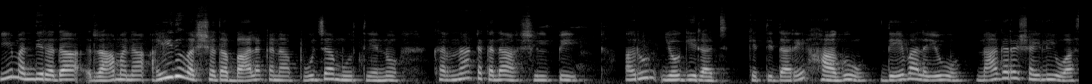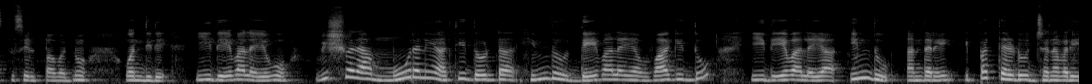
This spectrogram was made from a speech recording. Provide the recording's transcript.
ಈ ಮಂದಿರದ ರಾಮನ ಐದು ವರ್ಷದ ಬಾಲಕನ ಪೂಜಾ ಮೂರ್ತಿಯನ್ನು ಕರ್ನಾಟಕದ ಶಿಲ್ಪಿ ಅರುಣ್ ಯೋಗಿರಾಜ್ ಕೆತ್ತಿದ್ದಾರೆ ಹಾಗೂ ದೇವಾಲಯವು ನಾಗರ ಶೈಲಿ ವಾಸ್ತುಶಿಲ್ಪವನ್ನು ಹೊಂದಿದೆ. ಈ ದೇವಾಲಯವು ವಿಶ್ವದ ಮೂರನೇ ಅತಿ ದೊಡ್ಡ ಹಿಂದೂ ದೇವಾಲಯವಾಗಿದ್ದು, ಈ ದೇವಾಲಯ ಇಂದು ಅಂದರೆ ಇಪ್ಪತ್ತೆರಡು ಜನವರಿ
